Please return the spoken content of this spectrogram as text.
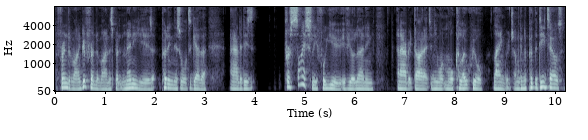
a friend of mine, a good friend of mine, has spent many years putting this all together, and it is precisely for you if you're learning an Arabic dialect and you want more colloquial language. I'm going to put the details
